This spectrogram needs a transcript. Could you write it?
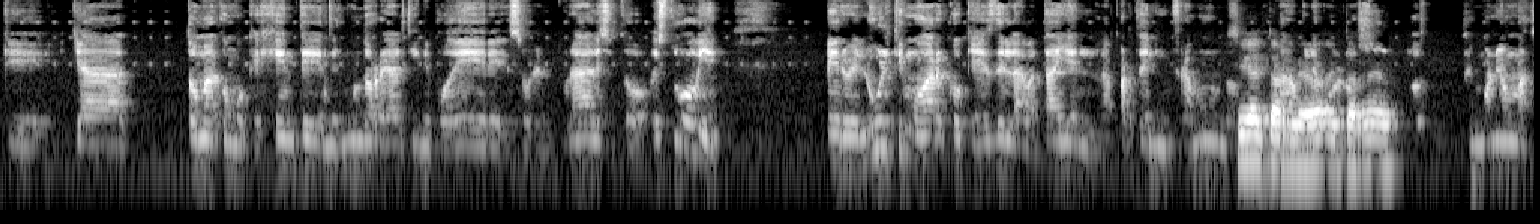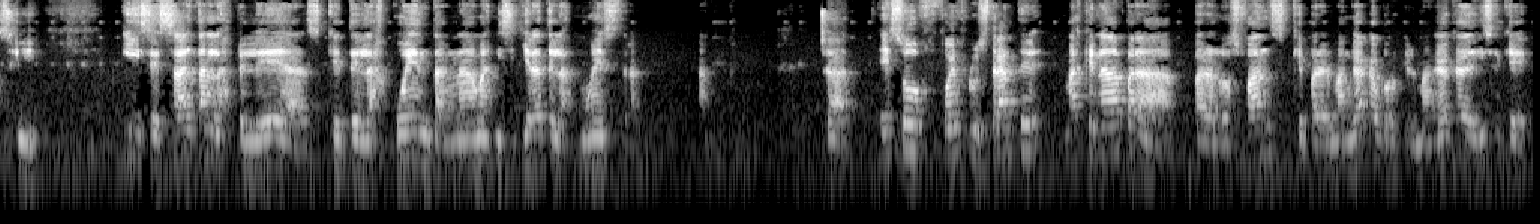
que ya toma como que gente en el mundo real tiene poderes sobrenaturales y todo. Estuvo bien. Pero el último arco, que es de la batalla en la parte del inframundo. Sí, el torneo, el con los- torneo. los demonios más, sí. Y se saltan las peleas, que te las cuentan nada más, ni siquiera te las muestran. O sea, eso fue frustrante más que nada para, para los fans que para el mangaka, porque el mangaka dice que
